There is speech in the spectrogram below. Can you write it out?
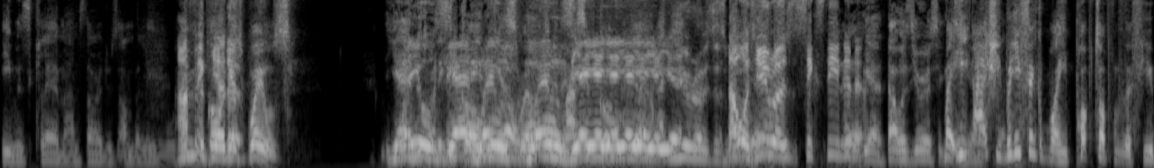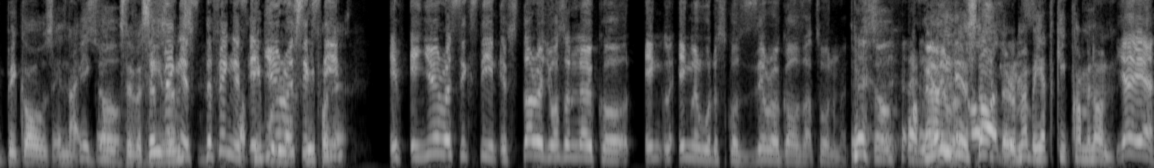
he was clear, man. Sturridge was unbelievable. I remember the think goal he had a- against Wales? Yeah, Wales, yeah, goal, Wales, as well. Wales, yeah, Massive yeah, yeah, yeah, yeah, yeah, yeah. Euros as That well. was Yeah. Euro 16, innit? Yeah, that was Euro 16. Mate, he yeah. actually, when you think about it, he popped up with a few big goals in like Big so, goals. the The seasons. thing is, the thing is, in Euro didn't sleep on 16, if in Euro 16, if Sturridge wasn't local, England, England would have scored zero goals that tournament. So Bro, now he let didn't start you though. Remember, he had to keep coming on. Yeah, yeah,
